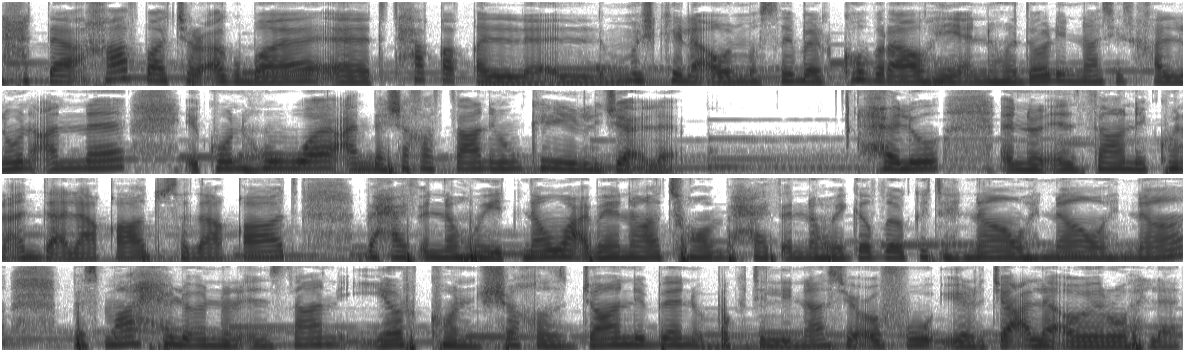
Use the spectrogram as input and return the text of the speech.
حتى خاف باكر عقبة آه، تتحقق المشكلة أو المصيبة الكبرى وهي إنه هذول الناس يتخلون عنه يكون هو عنده شخص ثاني ممكن يلجأ له. حلو إنه الإنسان يكون عنده علاقات وصداقات بحيث إنه يتنوع بيناتهم بحيث إنه يقضي وقت هنا وهنا وهنا. بس ما حلو إنه الإنسان يركن شخص جانبا وبوقت اللي الناس يعرفوا يرجع له أو يروح له.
